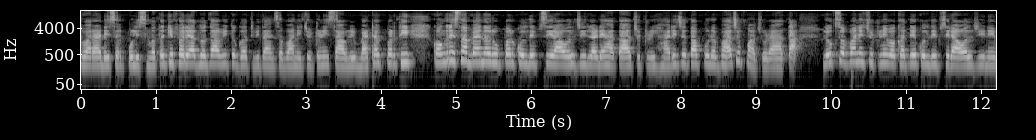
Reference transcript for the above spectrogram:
દ્વારા ડેસર પોલીસ મથકે ફરિયાદ નોંધાવી તો ગત વિધાનસભાની ચૂંટણી સાવલી બેઠક પરથી કોંગ્રેસના બેનર ઉપર કુલદીપસિંહ રાવલજી લડ્યા હતા. ચૂંટણી હારી જતા પુનઃ ભાજપમાં જોડાયા હતા. લોકસભાની ચૂંટણી વખતે કુલદીપસિંહ રાવલજીને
